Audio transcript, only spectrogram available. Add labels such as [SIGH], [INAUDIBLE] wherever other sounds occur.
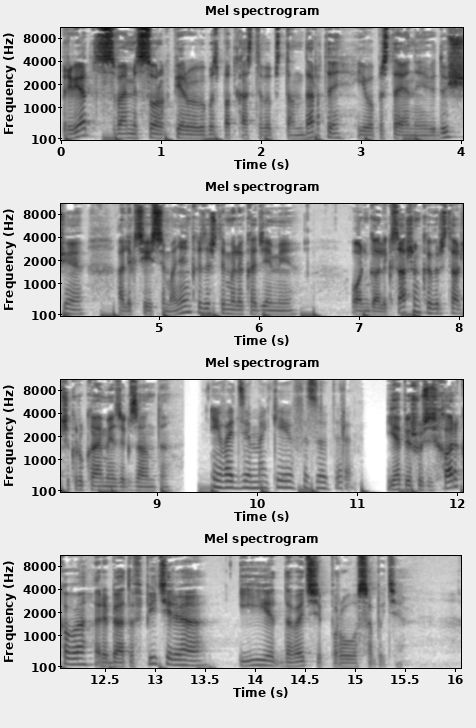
Привет, с вами 41 выпуск подкаста «Веб-стандарты», его постоянные ведущие Алексей Симоненко из HTML Академии, Ольга Алексашенко, верстальщик руками из «Экзанта», и Вадим Макеев из «Оперы». Я пишусь из Харькова, ребята в Питере, и давайте про события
